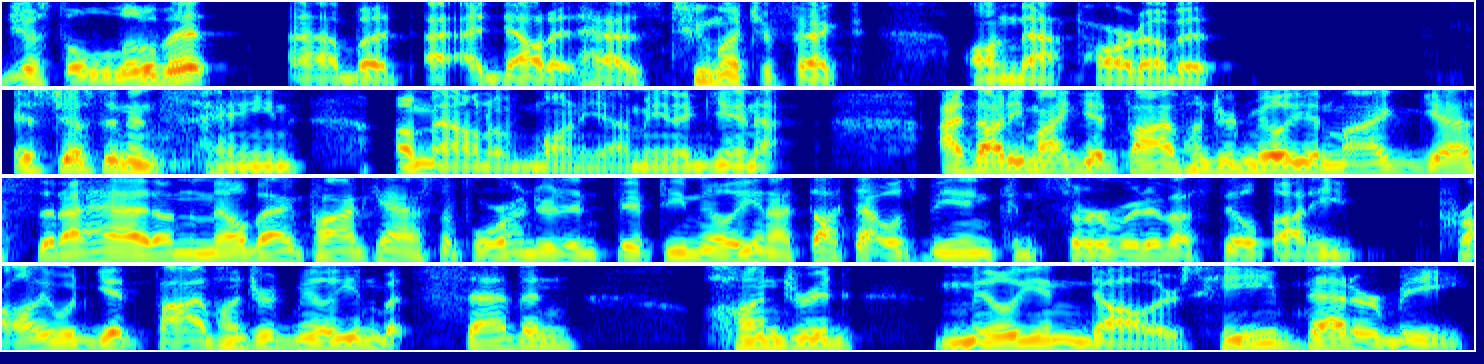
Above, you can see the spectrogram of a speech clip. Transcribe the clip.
just a little bit, uh, but I, I doubt it has too much effect on that part of it. It's just an insane amount of money. I mean, again, I, I thought he might get 500 million. My guess that I had on the mailbag podcast of 450 million. I thought that was being conservative. I still thought he probably would get 500 million, but seven million. He better be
